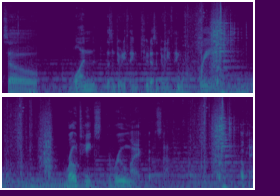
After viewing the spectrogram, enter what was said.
So one doesn't do anything. Two doesn't do anything. Three rotates through my equipped stuff. Okay.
